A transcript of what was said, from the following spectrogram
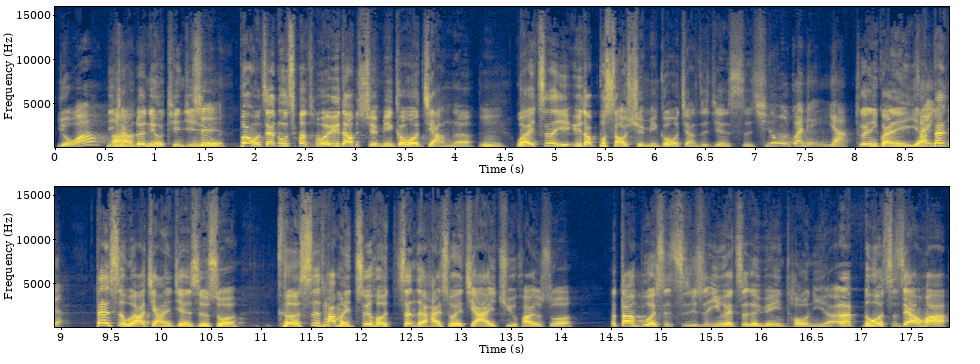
有啊，你讲对，你有听进去，是不然我在路上怎么会遇到选民跟我讲呢？嗯，我还真的也遇到不少选民跟我讲这件事情，跟我的观点一样，跟你观点一样。但但是我要讲一件事，说可是他们最后真的还是会加一句话，就说那当然不会是只是因为这个原因投你了。那如果是这样的话，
